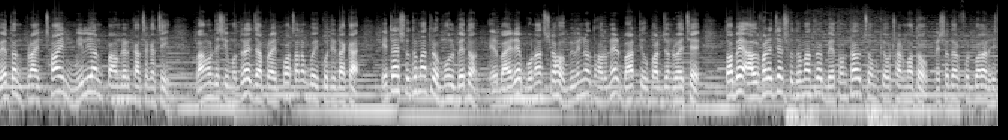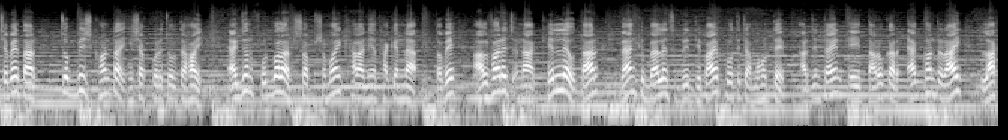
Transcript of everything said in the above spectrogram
বেতন প্রায় ছয় মিলিয়ন পাউন্ডের কাছাকাছি। বাংলাদেশি মুদ্রায় যা প্রায় পঁচানব্বই কোটি টাকা। এটা শুধুমাত্র মূল বেতন। এর বাইরে বোনাস সহ বিভিন্ন ধরনের বাড়তি উপার্জন রয়েছে। তবে আলভারেজের শুধুমাত্র বেতনটাও চমকে ওঠার মতো। পেশাদার ফুটবলার হিসেবে তার চব্বিশ ঘন্টায় হিসাব করে চলতে হয়। একজন ফুটবলার সব সময় খেলা নিয়ে থাকেন না। তবে আলভারেজ না খেললেও তার ব্যাংক ব্যালেন্স বৃদ্ধি পায় প্রতিটা মুহূর্তে। আর্জেন্টাইন এই তারকার এক ঘণ্টার আয় লাখ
